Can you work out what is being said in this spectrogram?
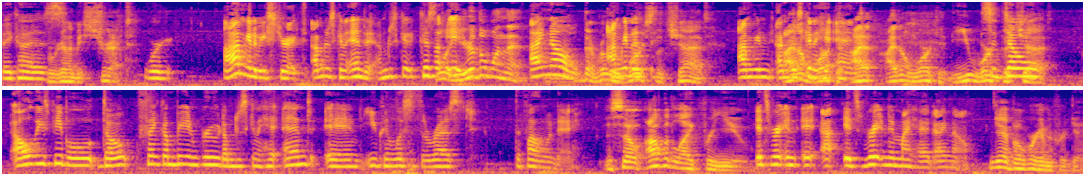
because we're gonna be strict. we're. I'm going to be strict. I'm just going to end it. I'm just going to because Well, you're the one that I know. that really I'm gonna- works the chat. I'm going. I'm I just going to hit it. end. I, I don't work it. You work so the chat. All these people don't think I'm being rude. I'm just going to hit end, and you can listen to the rest the following day. So I would like for you. It's written. It, uh, it's written in my head. I know. Yeah, but we're gonna forget.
